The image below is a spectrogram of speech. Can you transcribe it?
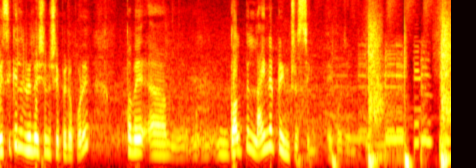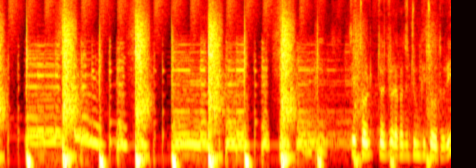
বেসিক্যালি রিলেশনশিপের ওপরে তবে গল্পের লাইনারটা ইন্টারেস্টিং এই পর্যন্ত। যে চরিত্রটা করছে চুমকি চৌধুরী,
